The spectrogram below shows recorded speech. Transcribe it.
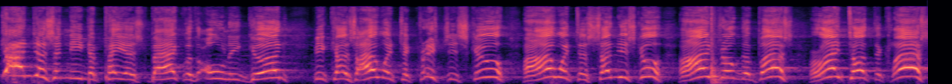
God doesn't need to pay us back with only good because I went to Christian school, or I went to Sunday school, or I drove the bus, or I taught the class,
